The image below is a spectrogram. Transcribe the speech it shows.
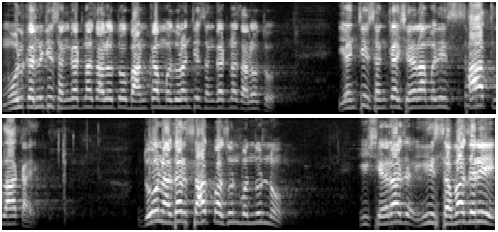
मोलकर्णीची संघटना चालवतो बांधकाम मजुरांची संघटना चालवतो. यांची संख्या शहरामध्ये सात लाख आहे. दोन हजार सातपासून बंधूंनो ही शहरा ही सभा जरी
